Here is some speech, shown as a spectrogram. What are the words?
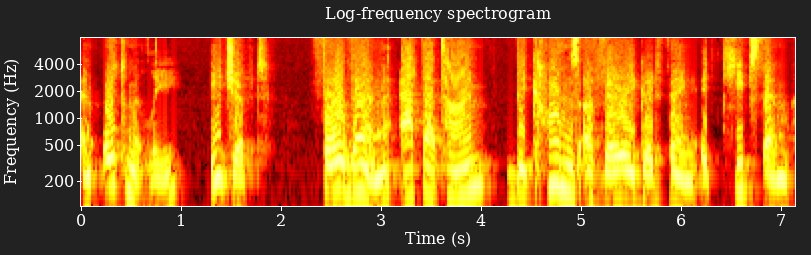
And ultimately, Egypt, for them at that time, becomes a very good thing. It keeps them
